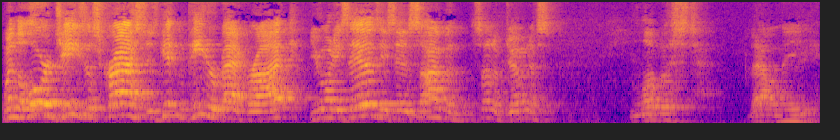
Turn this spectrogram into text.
When the Lord Jesus Christ is getting Peter back right, you know what he says? He says, Simon, son of Jonas, lovest thou me?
